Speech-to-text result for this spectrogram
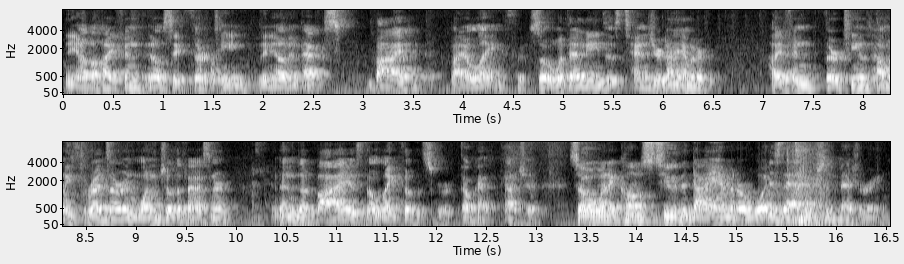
then you have a hyphen, it'll say 13, then you have an X by by a length. So what that means is 10 is your diameter, hyphen 13 is how many threads are in one inch of the fastener, and then the by is the length of the screw. Okay, gotcha. So when it comes to the diameter, what is that actually measuring?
